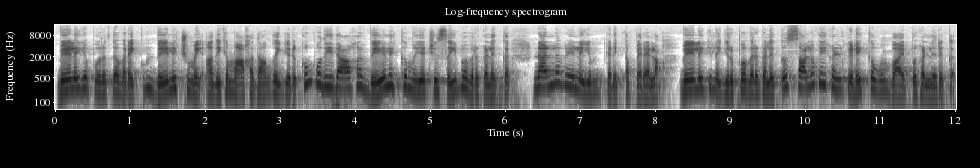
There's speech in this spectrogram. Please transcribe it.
வேலையை பொறுத்த வரைக்கும் வேலை சுமை அதிகமாக தாங்க இருக்கும். புதிதாக வேலைக்கு முயற்சி செய்பவர்களுக்கு நல்ல வேலையும் கிடைக்க பெறலாம். வேலையில் இருப்பவர்களுக்கு சலுகைகள் கிடைக்கவும் வாய்ப்புகள் இருக்கு.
